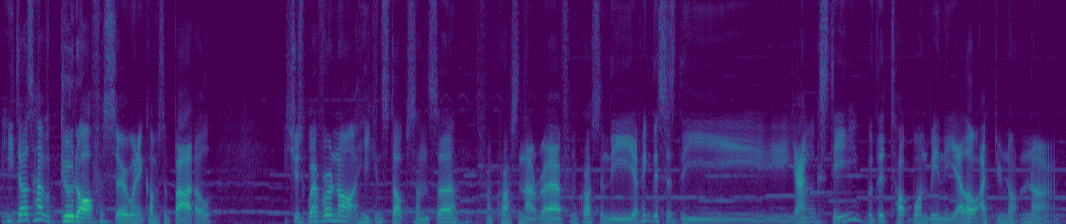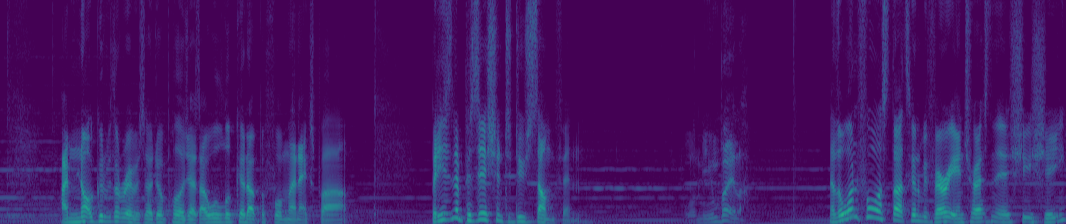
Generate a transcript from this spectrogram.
he does have a good officer when it comes to battle. It's just whether or not he can stop Ce from crossing that uh, from crossing the. I think this is the Yangtze with the top one being the yellow. I do not know. I'm not good with the river, so I do apologize. I will look it up before my next part. But he's in a position to do something. Now, the one force that's going to be very interesting is Shishi.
